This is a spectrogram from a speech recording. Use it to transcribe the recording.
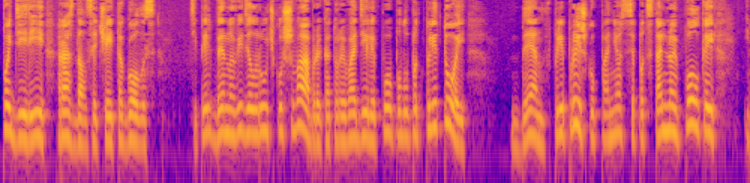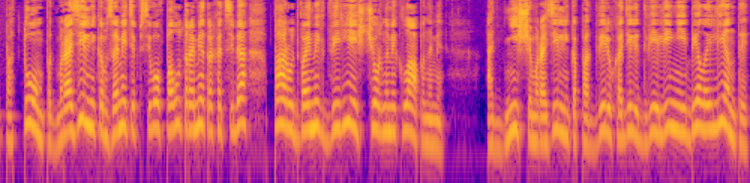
подери!» — раздался чей-то голос. Теперь Бен увидел ручку швабры, которой водили по полу под плитой — Бен в припрыжку понесся под стальной полкой и потом, под морозильником, заметив всего в полутора метрах от себя пару двойных дверей с черными клапанами. От днища морозильника под дверь уходили две линии белой ленты.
